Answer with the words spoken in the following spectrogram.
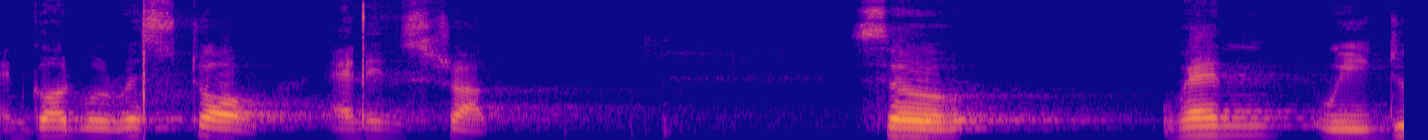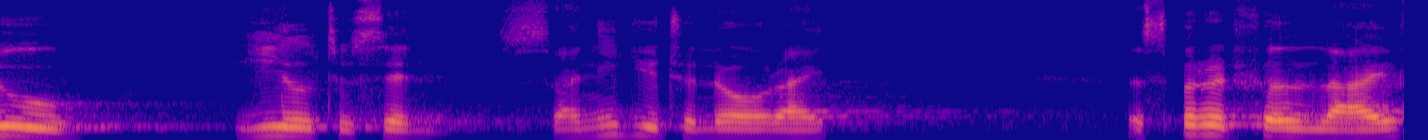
and God will restore and instruct. So, when we do yield to sin, so I need you to know, right? The spirit filled life,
